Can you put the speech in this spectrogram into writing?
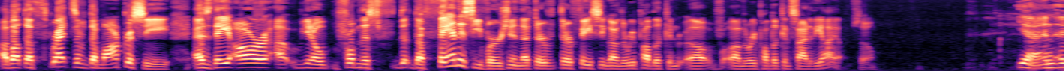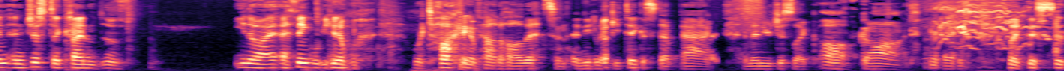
about the threats of democracy as they are, uh, you know, from this the, the, fantasy version that they're they're facing on the Republican uh, on the Republican side of the aisle. So yeah, and and and just to kind of, you know, I, I think you know we're talking about all this and then you like you take a step back and then you're just like oh god right like this is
